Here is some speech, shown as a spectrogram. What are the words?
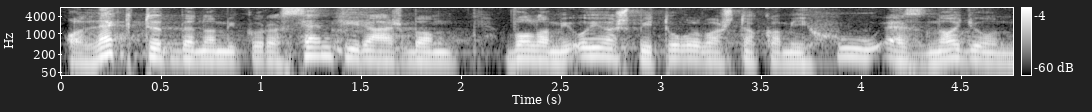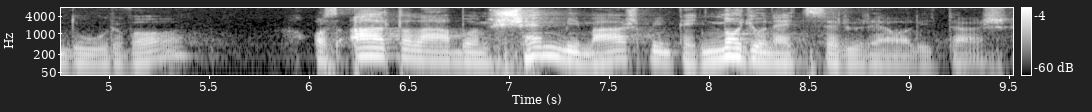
a legtöbben, amikor a Szentírásban valami olyasmit olvasnak, ami hú, ez nagyon durva, az általában semmi más, mint egy nagyon egyszerű realitás.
